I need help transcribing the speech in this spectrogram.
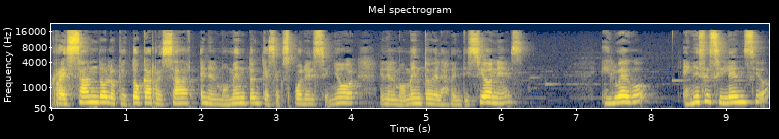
rezando lo que toca rezar en el momento en que se expone el Señor, en el momento de las bendiciones, y luego, en ese silencio,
